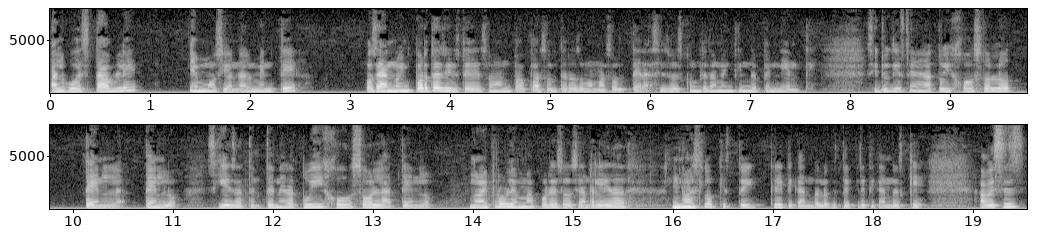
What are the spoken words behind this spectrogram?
algo estable emocionalmente o sea, no importa si ustedes son papás solteros o mamás solteras, eso es completamente independiente. Si tú quieres tener a tu hijo solo, tenlo. Si quieres tener a tu hijo sola, tenlo. No hay problema por eso, o sea, en realidad no es lo que estoy criticando, lo que estoy criticando es que a veces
